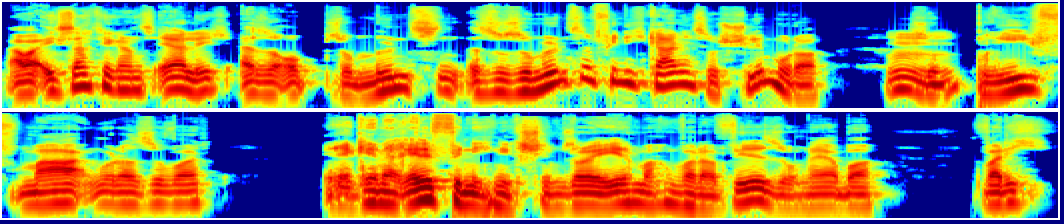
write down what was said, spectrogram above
Aber ich sag dir ganz ehrlich, also ob so Münzen, also so Münzen finde ich gar nicht so schlimm oder so Mhm. Briefmarken oder sowas. Ja, generell finde ich nichts schlimm, soll ja jeder machen, was er will, so, ne, aber was ich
